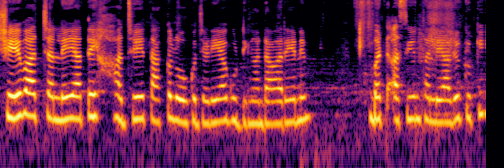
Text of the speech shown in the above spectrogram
6 ਵਜੇ ਚੱਲੇ ਆ ਤੇ ਹਜੇ ਤੱਕ ਲੋਕ ਜਿਹੜੇ ਆ ਗੁੱਡੀਆਂ ਡਾ ਰਹੇ ਨੇ। ਬਟ ਅਸੀਂ ਹੁਣ ਥੱਲੇ ਆ ਗਏ ਕਿਉਂਕਿ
